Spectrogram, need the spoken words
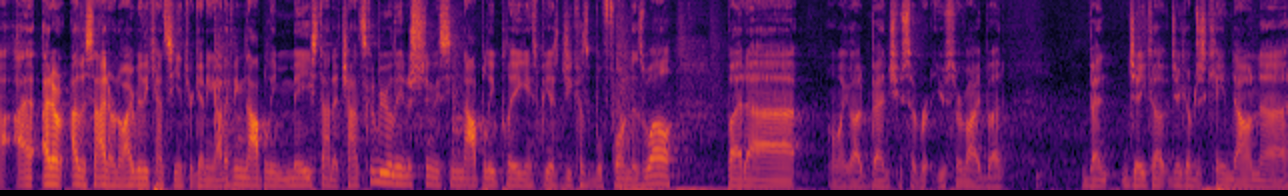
I, I don't I listen. I don't know. I really can't see Inter getting out. I think Napoli may stand a chance. It's gonna be really interesting to see Napoli play against PSG because of Buffon as well. But uh, oh my God, bench, you sur- you survived, bud. Ben Jacob Jacob just came down uh,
